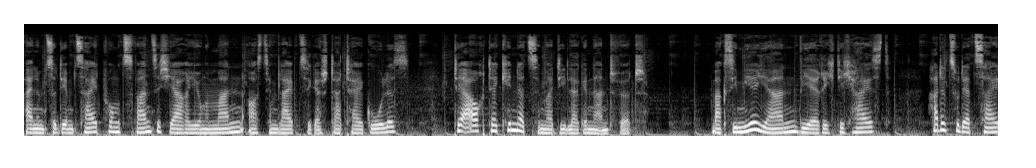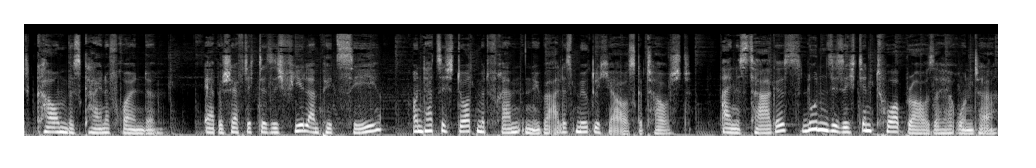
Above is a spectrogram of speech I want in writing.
einem zu dem Zeitpunkt 20 Jahre jungen Mann aus dem Leipziger Stadtteil Gohlis, der auch der Kinderzimmerdealer genannt wird. Maximilian, wie er richtig heißt, hatte zu der Zeit kaum bis keine Freunde. Er beschäftigte sich viel am PC und hat sich dort mit Fremden über alles Mögliche ausgetauscht. Eines Tages luden sie sich den Tor-Browser herunter,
